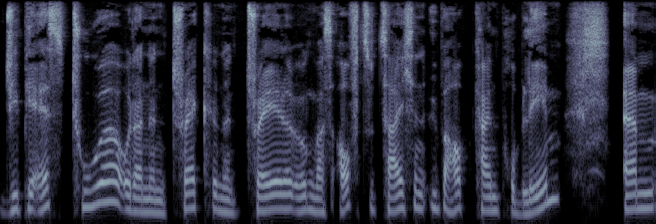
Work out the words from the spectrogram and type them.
GPS-Tour oder einen Track, einen Trail, irgendwas aufzuzeichnen, überhaupt kein Problem. Ähm,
